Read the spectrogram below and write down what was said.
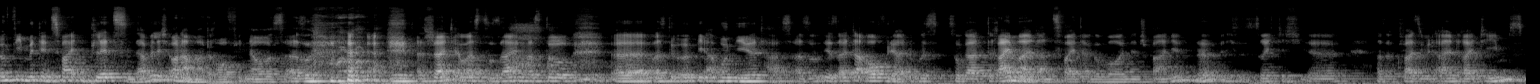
irgendwie mit den zweiten Plätzen, da will ich auch nochmal drauf hinaus. Also das scheint ja was zu sein, was du, äh, was du irgendwie abonniert hast. Also ihr seid da auch wieder, du bist sogar dreimal dann Zweiter geworden in Spanien, ne? wenn ich das richtig, äh, also quasi mit allen drei Teams.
